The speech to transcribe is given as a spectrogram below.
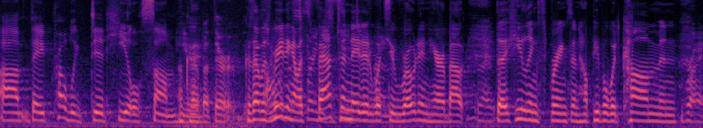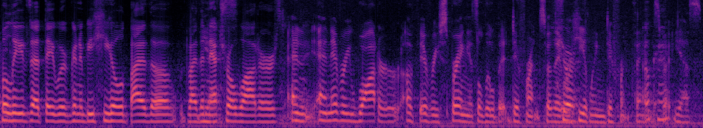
Um, they probably did heal some here, but they're Because I was reading, I was fascinated what you wrote in here about Right. the healing springs and how people would come and Right. believe that they were going to be healed by the by the Yes. natural waters. And, and every water of every spring is a little bit different, so they Sure. were healing different things. Okay. But yes,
